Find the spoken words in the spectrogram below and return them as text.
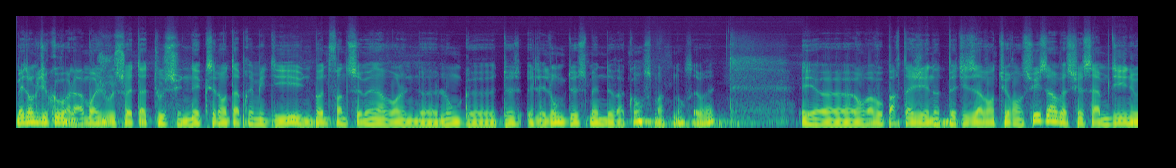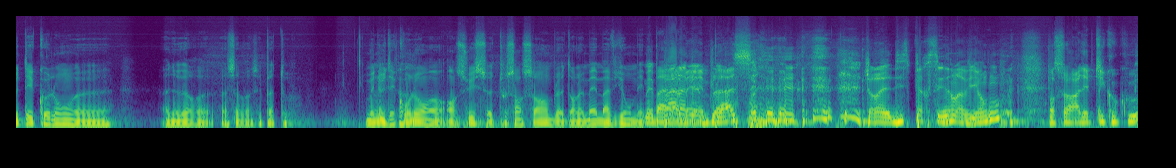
Mais donc du coup voilà, moi je vous souhaite à tous une excellente après-midi, une bonne fin de semaine avant une longue euh, deux, les longues deux semaines de vacances maintenant, c'est vrai. Et euh, on va vous partager notre petites aventures en Suisse, hein, parce que samedi nous décollons euh, à 9h, ah, ça va, c'est pas tôt. Mais nous décollons en, en Suisse tous ensemble dans le même avion, mais, Mais pas, à la, même place. J'aurais dispersé dans l'avion. on se fera des petits coucous.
